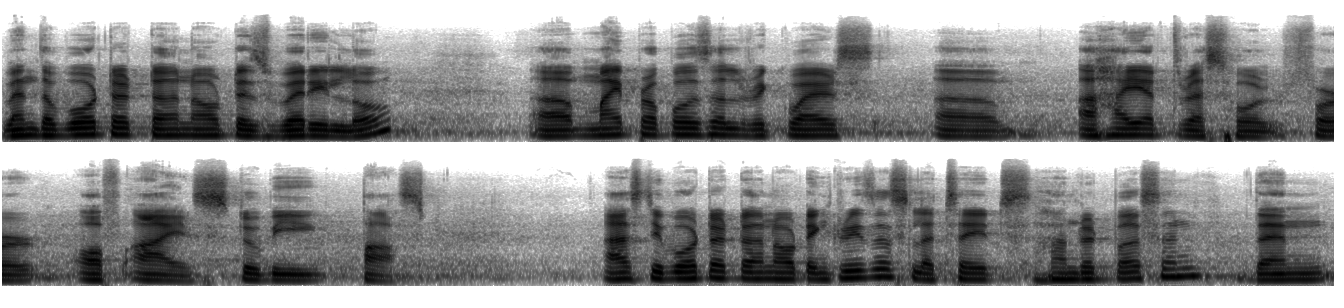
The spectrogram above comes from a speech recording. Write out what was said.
when the voter turnout is very low, uh, my proposal requires uh, a higher threshold for of ayes to be passed. As the voter turnout increases, let's say it's 100%, then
